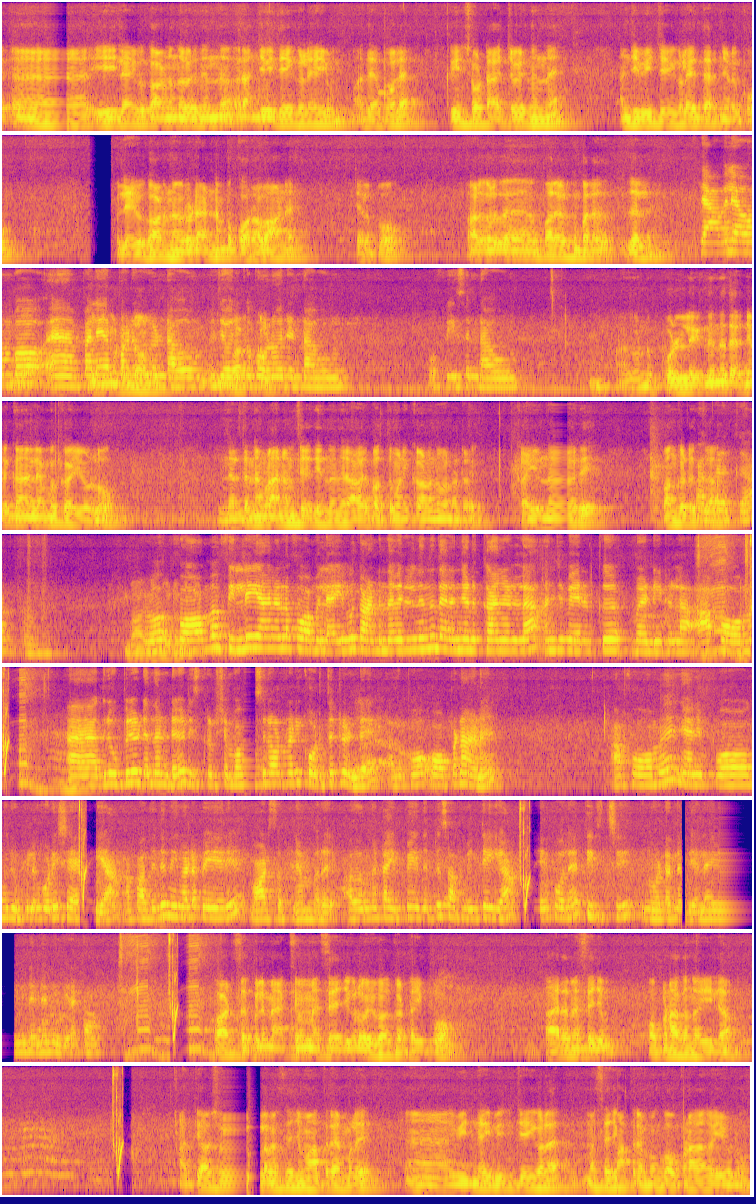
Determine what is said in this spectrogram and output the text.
ഈ ലൈവ് കാണുന്നവരിൽ നിന്ന് ഒരു അഞ്ച് വിജയികളെയും അതേപോലെ സ്ക്രീൻഷോട്ട് അയച്ചവരിൽ നിന്ന് അഞ്ച് വിജയികളെയും തിരഞ്ഞെടുക്കും. ലൈവ് കാണുന്നവരുടെ എണ്ണം ഇപ്പോൾ കുറവാണ്. ചിലപ്പോൾ ആളുകൾ പലർക്കും പല ഇതല്ലേ? രാവിലെ ആവുമ്പോ പല ഏർപ്പാടുകളും ഉണ്ടാവും. ജോലിക്ക് പോണവരുണ്ടാവും. ഓഫീസ് ഉണ്ടാവും. അതുകൊണ്ട് പുള്ളിയിൽ നിന്ന് തിരഞ്ഞെടുക്കാനല്ലേ നമുക്ക് കഴിയുള്ളൂ. ഇന്നലെ തന്നെ നമ്മൾ അനൗൺസ് ചെയ്തിരുന്നത് രാവിലെ പത്ത് മണിക്കാണെന്ന് പറഞ്ഞിട്ട് കഴിയുന്നവര് പങ്കെടുക്കുക. ഫോം ഫില്ല് ചെയ്യാനുള്ള ഫോം ലൈവ് കാണുന്നവരിൽ നിന്ന് തിരഞ്ഞെടുക്കാനുള്ള അഞ്ചു പേർക്ക് വേണ്ടിയിട്ടുള്ള ആ ഫോം ഗ്രൂപ്പിൽ ഇടുന്നുണ്ട്. ഡിസ്ക്രിപ്ഷൻ ബോക്സിൽ ഓൾറെഡി കൊടുത്തിട്ടുണ്ട്. അതിപ്പോ ഓപ്പൺ ആണ്. ആ ഫോം ഞാനിപ്പോൾ ഗ്രൂപ്പിലും കൂടി ഷെയർ ചെയ്യാം. അപ്പോൾ അതിൽ നിങ്ങളുടെ പേര് വാട്സപ്പ് നമ്പർ അതൊന്ന് ടൈപ്പ് ചെയ്തിട്ട് സബ്മിറ്റ് ചെയ്യാം. അതേപോലെ തിരിച്ച് ഇങ്ങോട്ട് തന്നെ വരിക. ലൈവിൽ തന്നെ വരിക കേട്ടോ. വാട്സപ്പിൽ മാക്സിമം മെസ്സേജുകൾ ഒഴിവാക്കട്ടെ ഇപ്പോൾ ആരുടെ മെസ്സേജും ഓപ്പൺ ആക്കാൻ കഴിയില്ല. അത്യാവശ്യമുള്ള മെസ്സേജ് മാത്രമേ നമ്മൾ വിജയ വിജയികളെ മെസ്സേജ് മാത്രമേ നമുക്ക് ഓപ്പൺ ആക്കാൻ കഴിയുള്ളൂ.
